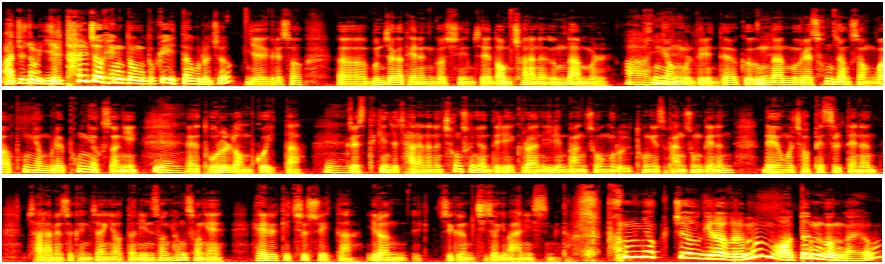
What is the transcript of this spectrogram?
아주 좀 일탈적 행동도 꽤 있다고 그러죠. 예, 그래서 어 문제가 되는 것이 이제 넘쳐나는 음란물, 아, 예. 폭력물들인데요. 그 예. 음란물의 선정성과 폭력물의 폭력성이 예. 도를 넘고 있다. 예. 그래서 특히 이제 자라나는 청소년들이 그러한 1인 방송을 통해서 방송되는 내용을 접했을 때는 자라면서 굉장히 어떤 인성 형성에 해를 끼칠 수 있다. 이런 지금 지적이 많이 있습니다. 폭력적이라 그러면 뭐 어떤 건가요?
